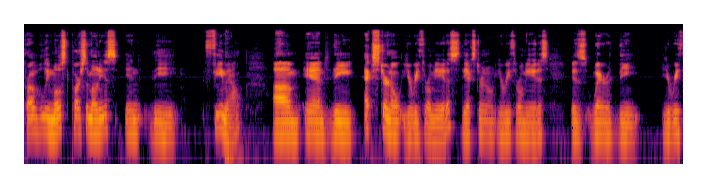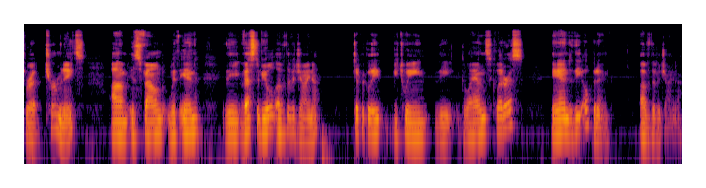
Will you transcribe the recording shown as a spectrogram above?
probably most parsimonious in the female, um, and the external urethral meatus, the external urethral meatus is where the urethra terminates, um, is found within the vestibule of the vagina, typically between the glans clitoris and the opening of the vagina.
